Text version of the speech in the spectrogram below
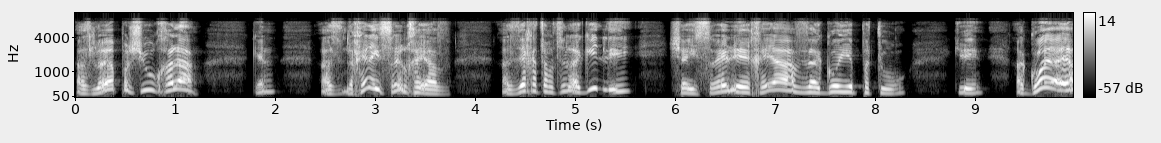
אז לא היה פה שיעור חלה, כן, אז לכן הישראל חייב. אז איך אתה רוצה להגיד לי שהישראל יהיה חייב והגוי יהיה פטור? כן? הגוי היה,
